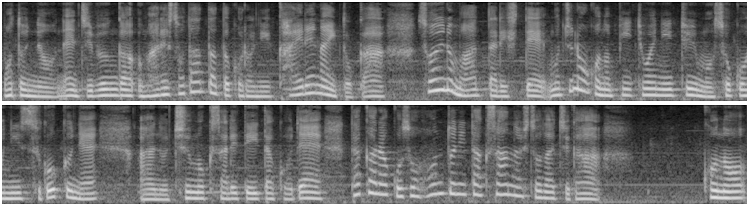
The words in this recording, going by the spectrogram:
元のね自分が生まれ育ったところに帰れないとかそういうのもあったりしてもちろんこの P22 もそこにすごくねあの注目されていた子でだからこそ本当にたくさんの人たちがこの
